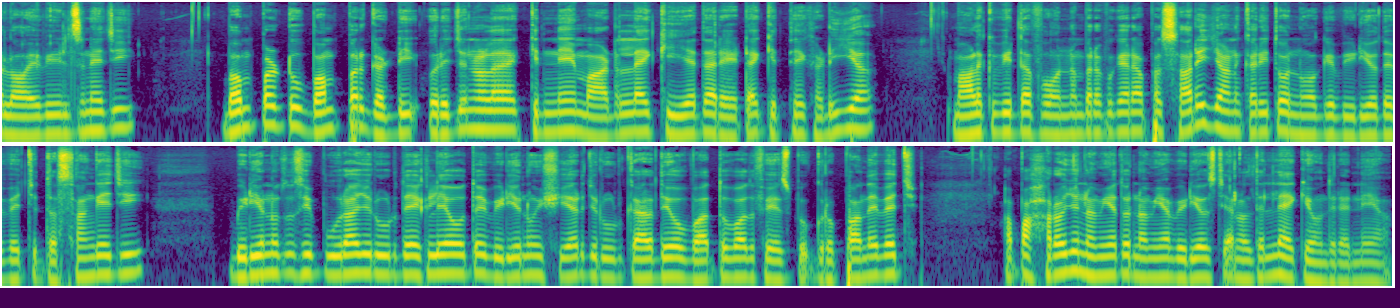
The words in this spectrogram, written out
ਅਲੋਏ ਵੀਲਸ ਨੇ ਜੀ। ਬੰਪਰ ਟੂ ਬੰਪਰ ਗੱਡੀ ਓਰੀਜਨਲ ਹੈ, ਕਿੰਨੇ ਮਾਡਲ ਹੈ, ਕੀ ਇਹਦਾ ਰੇਟ ਹੈ, ਕਿੱਥੇ ਖੜੀ ਆ। ਮਾਲਕ ਵੀਰ ਦਾ ਫੋਨ ਨੰਬਰ ਵਗੈਰਾ ਆਪਾਂ ਸਾਰੀ ਜਾਣਕਾਰੀ ਤੁਹਾਨੂੰ ਅੱਗੇ ਵੀਡੀਓ ਦੇ ਵਿੱਚ ਦੱਸਾਂਗੇ ਜੀ। ਵੀਡੀਓ ਨੂੰ ਤੁਸੀਂ ਪੂਰਾ ਜ਼ਰੂਰ ਦੇਖ ਲਿਓ ਤੇ ਵੀਡੀਓ ਨੂੰ ਸ਼ੇਅਰ ਜ਼ਰੂਰ ਕਰ ਦਿਓ ਵੱਧ ਤੋਂ ਵੱਧ ਫੇਸਬੁੱਕ ਗਰੁੱਪਾਂ ਦੇ ਵਿੱਚ। ਆਪਾਂ ਹਰ ਰੋਜ਼ ਨਵੀਆਂ ਤੋਂ ਨਵੀਆਂ ਵੀਡੀਓਜ਼ ਚੈਨਲ ਤੇ ਲੈ ਕੇ ਆਉਂਦੇ ਰਹਿੰਦੇ ਆ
